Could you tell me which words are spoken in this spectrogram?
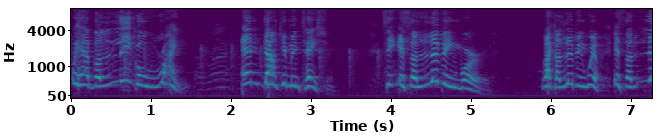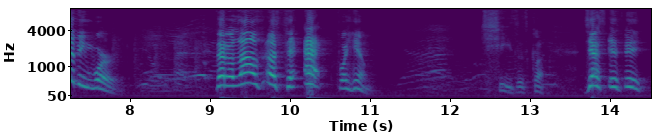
We have the legal right and documentation. See, it's a living word, like a living will. It's a living word that allows us to act for him. Jesus Christ. Just if it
